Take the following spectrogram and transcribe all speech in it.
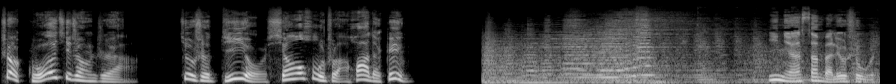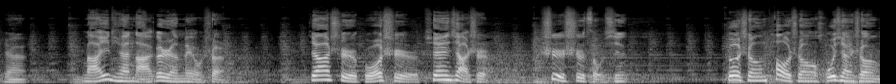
这国际政治啊，就是敌友相互转化的 game。一年三百六十五天，哪一天哪个人没有事儿？家事国事天下事，事事走心。歌声炮声胡先生，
